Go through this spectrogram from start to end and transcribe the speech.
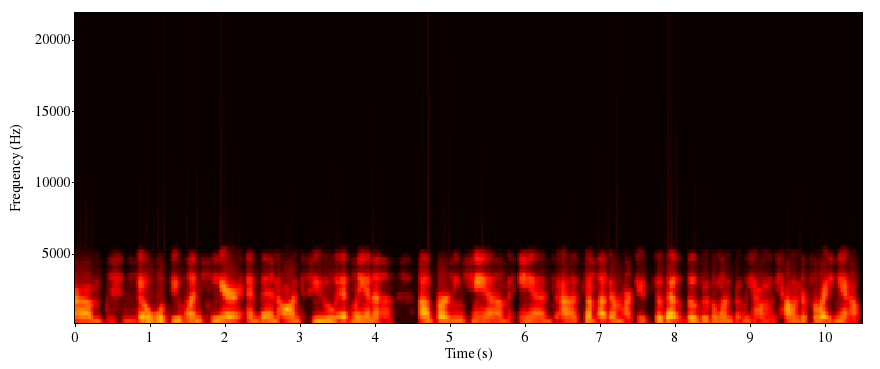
Um, mm-hmm. So we'll do one here and then on to Atlanta uh, Birmingham, and uh, some other markets. So that those are the ones that we have on the calendar for right now.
